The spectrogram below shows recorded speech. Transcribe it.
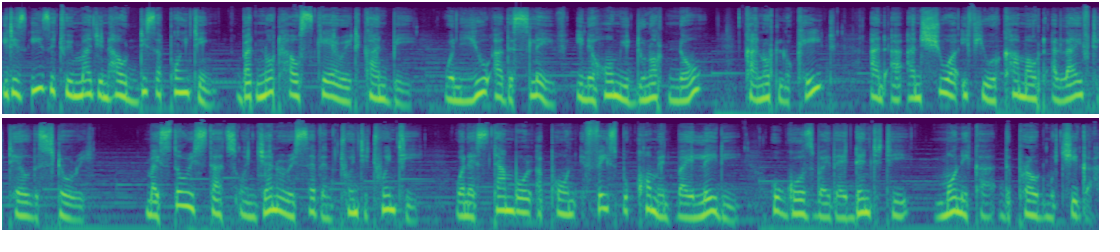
It is easy to imagine how disappointing, but not how scary it can be when you are the slave in a home you do not know, cannot locate, and are unsure if you will come out alive to tell the story. My story starts on January 7, 2020, when I stumble upon a Facebook comment by a lady who goes by the identity Monica the Proud Muchiga.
